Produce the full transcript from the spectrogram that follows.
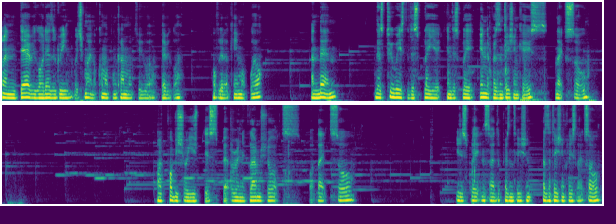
And there we go, there's a green, which might not come up on camera too well. There we go. Hopefully that came up well. And then, there's two ways to display it. You can display it in the presentation case, like so. I'd probably show you this better in the glam shots, but like so. You display it inside the presentation presentation case like so.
